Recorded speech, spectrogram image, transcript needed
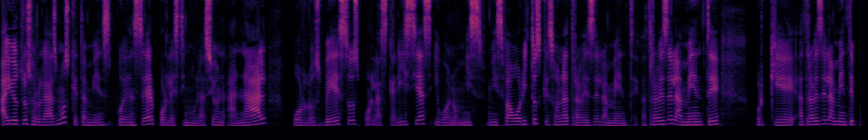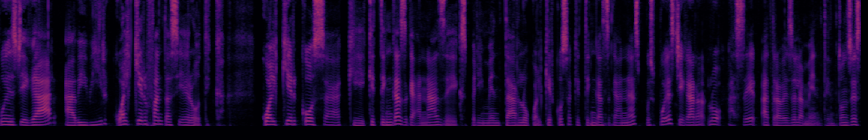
Hay otros orgasmos que también pueden ser por la estimulación anal, por los besos, por las caricias y bueno, mis, mis favoritos que son a través de la mente. A través de la mente, porque a través de la mente puedes llegar a vivir cualquier fantasía erótica cualquier cosa que, tengas ganas de experimentarlo, cualquier cosa que tengas ganas, pues puedes llegarlo a hacer a través de la mente. Entonces,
